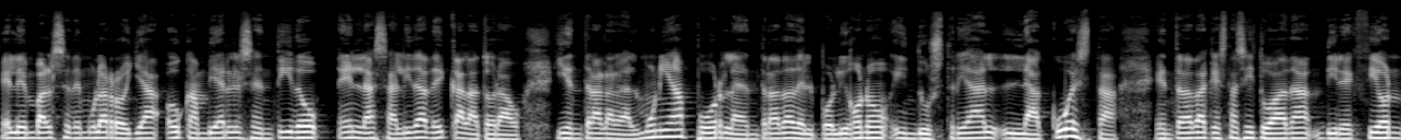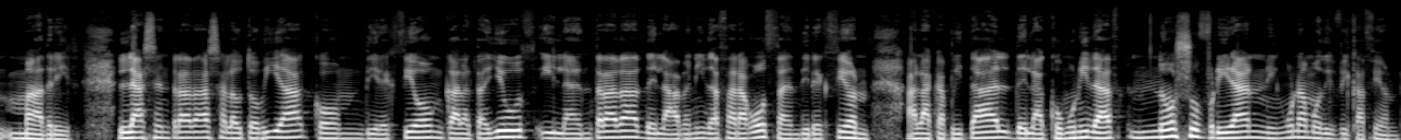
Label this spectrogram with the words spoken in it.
el embalse de Mularroya, o cambiar el sentido en la salida de Calatorao y entrar a la Almunia por la entrada del polígono industrial La Cuesta, entrada que está situada dirección Madrid. Las entradas a la autovía con dirección Calatayud y la entrada de la avenida Zaragoza en dirección a la capital de la comunidad no sufrirán ninguna modificación.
